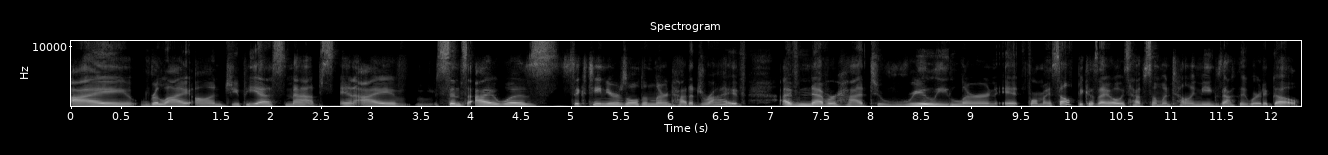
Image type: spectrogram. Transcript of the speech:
I rely on GPS maps and I've since I was 16 years old and learned how to drive, I've never had to really learn it for myself because I always have someone telling me exactly where to go.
